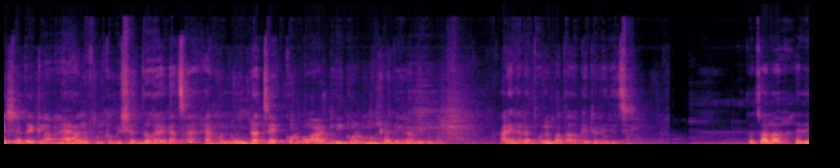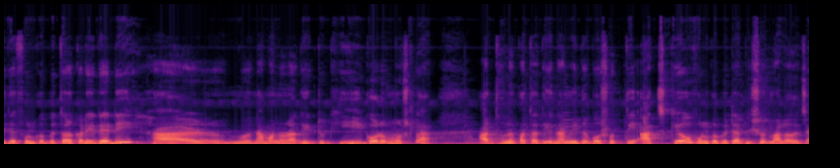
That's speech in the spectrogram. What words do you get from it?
এসে দেখলাম হ্যাঁ আলু ফুলকপি সেদ্ধ হয়ে গেছে। এখন নুনটা চেক করব আর ঘি গরম মশলা দিয়ে নামিয়ে দেবো। আর এখানে ধনে পাতাও কেটে রেখেছি। তো চলো, এদিকে ফুলকপির তরকারি রেডি আর নামানোর আগে একটু ঘি, গরম মশলা আর ধনে পাতা দিয়ে নামিয়ে দেবো। সত্যি, আজকেও ফুলকপিটা ভীষণ ভালো হয়েছে।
